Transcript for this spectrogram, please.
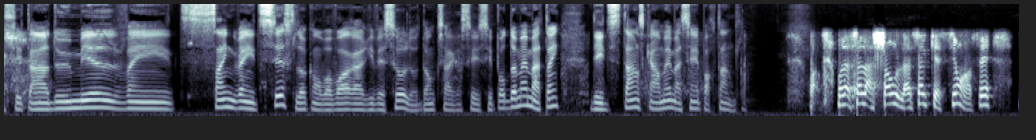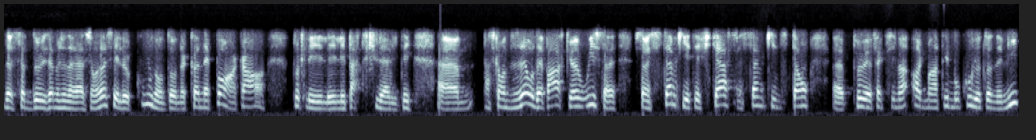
c'est en 2025-26 qu'on va voir arriver ça. Donc, c'est pour demain matin des distances quand même assez importantes. Moi, la seule chose, la seule question, en fait, de cette deuxième génération-là, c'est le coût dont on ne connaît pas encore toutes les, particularités. Euh, parce qu'on disait au départ que oui, c'est un, système qui est efficace, un système qui, dit-on, euh, peut effectivement augmenter beaucoup l'autonomie,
